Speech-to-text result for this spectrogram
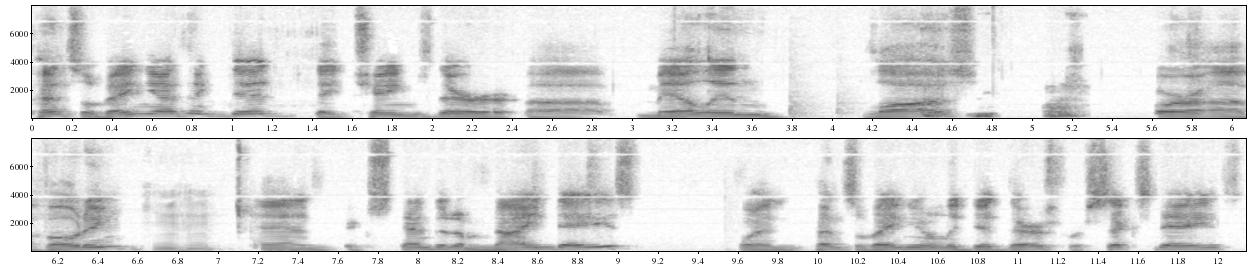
Pennsylvania, I think, did? They changed their uh, mail-in laws for uh, voting hmm and extended them nine days. When Pennsylvania only did theirs for six days,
